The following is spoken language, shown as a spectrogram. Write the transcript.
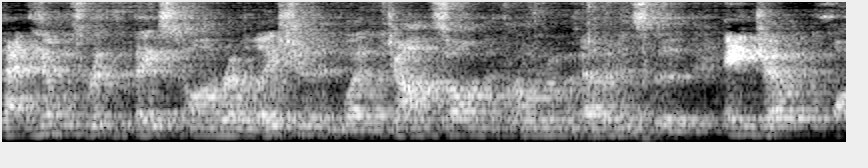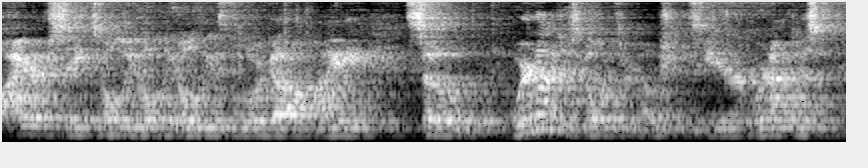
that hymn was written based on Revelation, and what John saw in the throne room of heaven is the angelic choir sings, Holy, holy, holy is the Lord God Almighty. So we're not just going through motions here. We're not just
